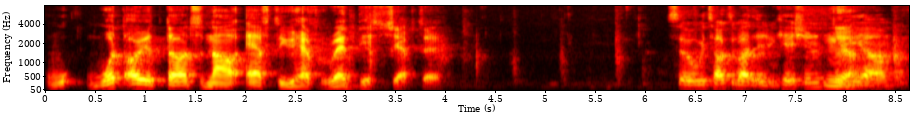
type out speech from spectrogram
wh- what are your thoughts now after you have read this chapter? So we talked about education. Yeah. We, um,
